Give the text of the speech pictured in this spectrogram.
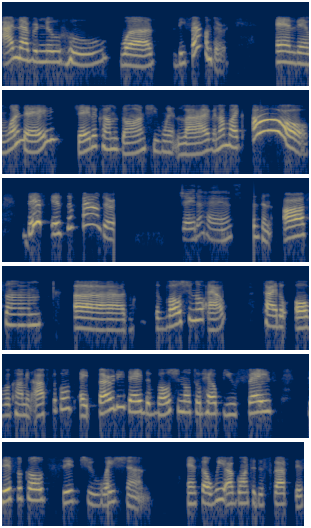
I never knew who was the founder. And then one day, Jayda comes on, she went live, and I'm like, oh, this is the founder. Jayda has an awesome uh, devotional out titled Overcoming Obstacles, a 30 day devotional to help you face difficult situations. And so we are going to discuss this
